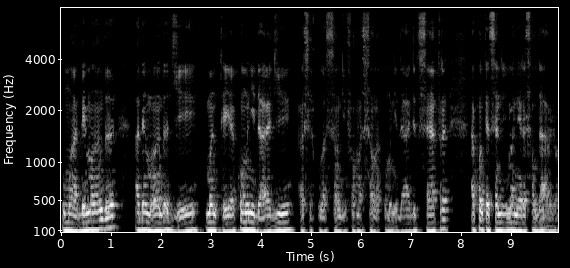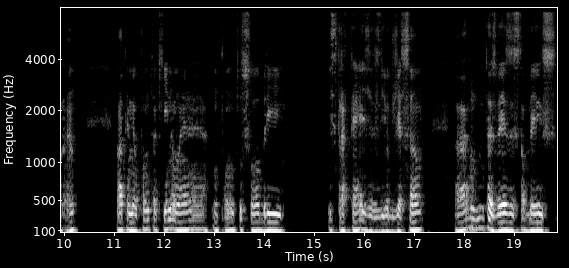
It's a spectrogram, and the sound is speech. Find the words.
uma demanda a demanda de manter a comunidade, a circulação de informação na comunidade, etc., acontecendo de maneira saudável. Né? Até meu ponto aqui não é um ponto sobre estratégias de objeção. Tá? Muitas vezes, talvez,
